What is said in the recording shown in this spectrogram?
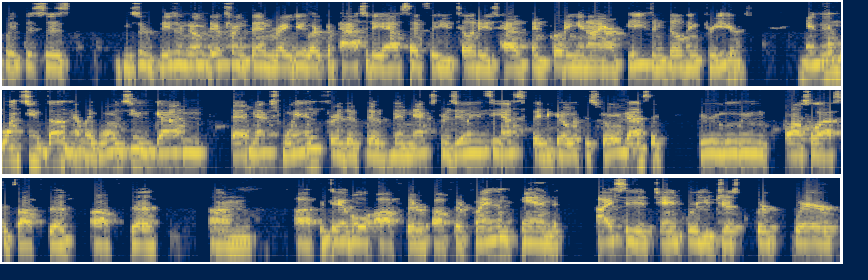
wait, this is, these are, these are no different than regular capacity assets that utilities have been putting in IRPs and building for years. And then once you've done that, like once you've gotten that next win for the, the, the next resiliency asset to go with the storage asset, you're removing fossil assets off the off the um, off the table, off their off their plan. And I see a change where you just where where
